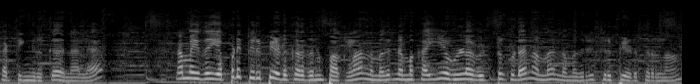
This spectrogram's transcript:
கட்டிங் இருக்கு அதனால நம்ம இதை எப்படி திருப்பி எடுக்கிறதுன்னு பார்க்கலாம். அந்த மாதிரி நம்ம கையை உள்ள விட்டு கூட நம்ம இந்த மாதிரி திருப்பி எடுத்துடலாம்.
